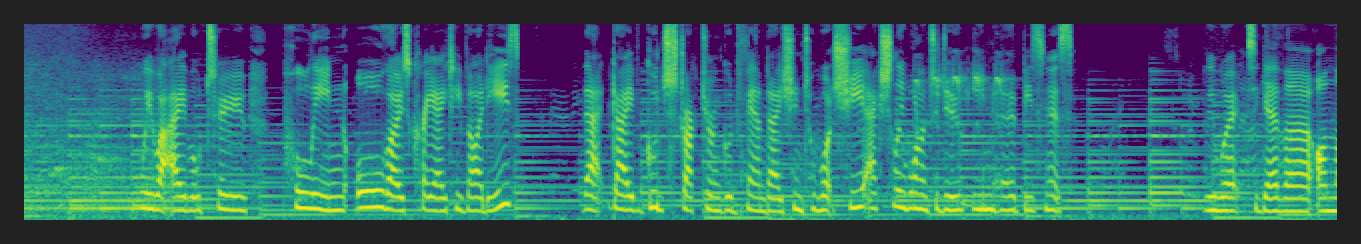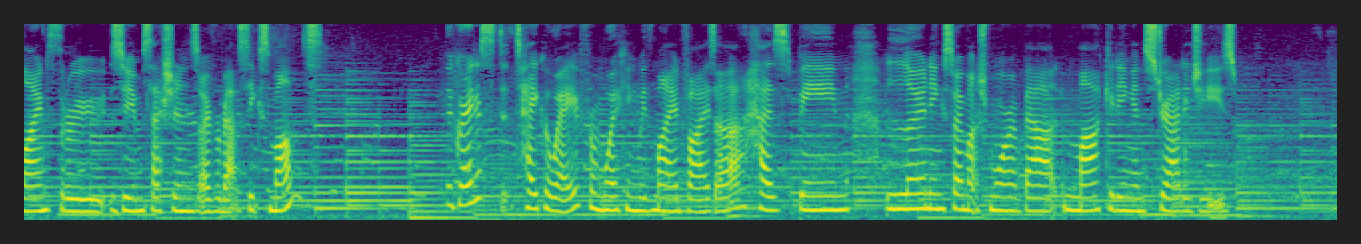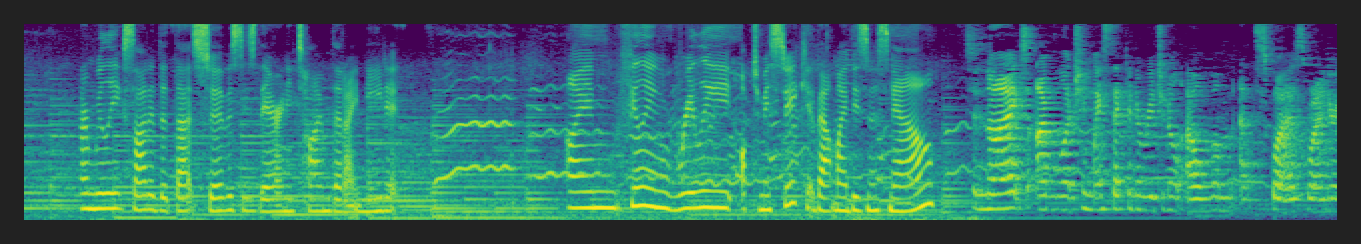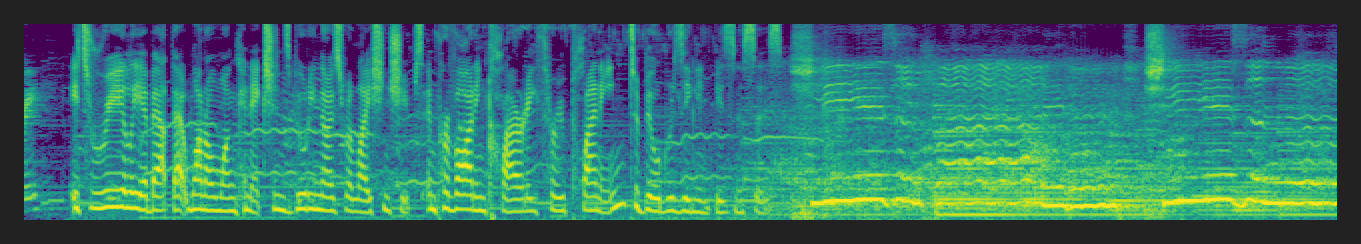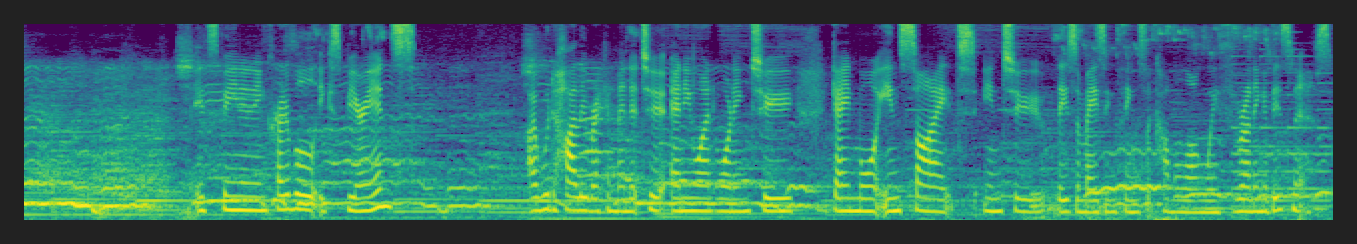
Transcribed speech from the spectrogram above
we were able to pull in all those creative ideas that gave good structure and good foundation to what she actually wanted to do in her business. We worked together online through Zoom sessions over about six months. The greatest takeaway from working with my advisor has been learning so much more about marketing and strategies. I'm really excited that that service is there anytime that I need it. I'm feeling really optimistic about my business now. Tonight I'm launching my second original album at Squires Winery. It's really about that one on one connections, building those relationships, and providing clarity through planning to build resilient businesses. She is a fighter. She is a lover. It's been an incredible experience. I would highly recommend it to anyone wanting to gain more insight into these amazing things that come along with running a business.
